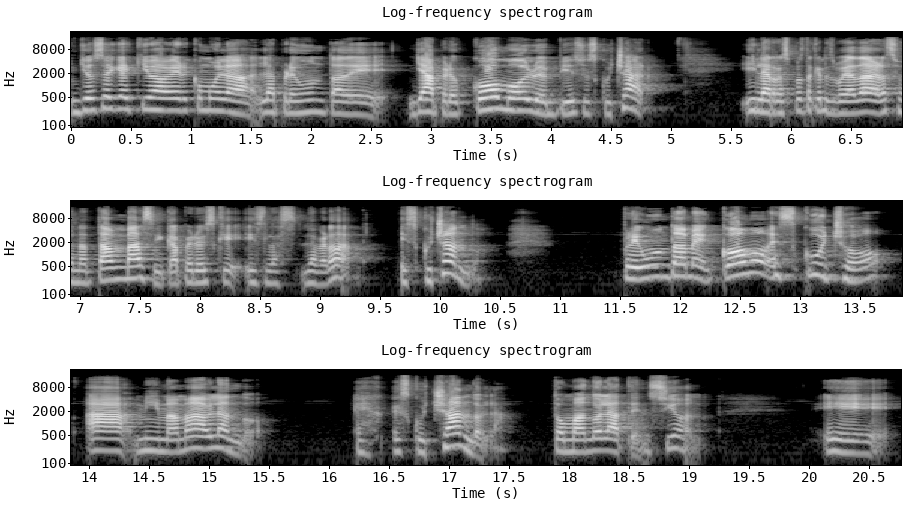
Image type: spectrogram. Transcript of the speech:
yo sé que aquí va a haber como la, la pregunta de, ya, pero ¿cómo lo empiezo a escuchar? Y la respuesta que les voy a dar suena tan básica, pero es que es la, la verdad, escuchando. Pregúntame, ¿cómo escucho a mi mamá hablando? Escuchándola, tomando la atención. Eh,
